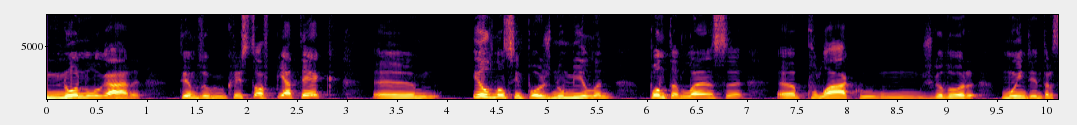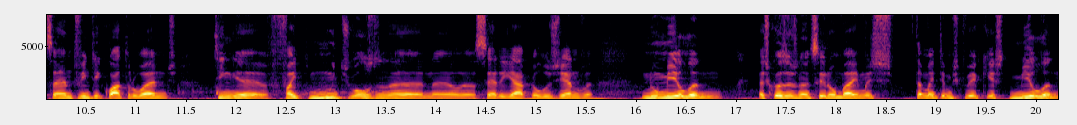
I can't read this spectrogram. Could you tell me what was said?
nono lugar temos o Christoph Piatek, uh, ele não se impôs no Milan, ponta de lança, uh, polaco, um jogador muito interessante, 24 anos, tinha feito muitos gols na, na Série A pelo Génova. No Milan as coisas não lhe saíram bem, mas também temos que ver que este Milan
